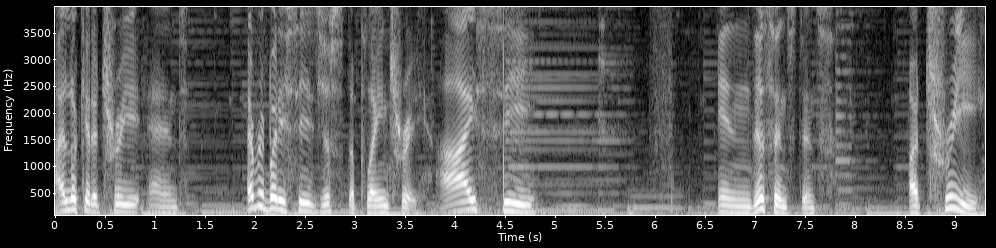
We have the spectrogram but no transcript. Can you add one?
I look at a tree and everybody sees just the plain tree. I see, in this instance, a tree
